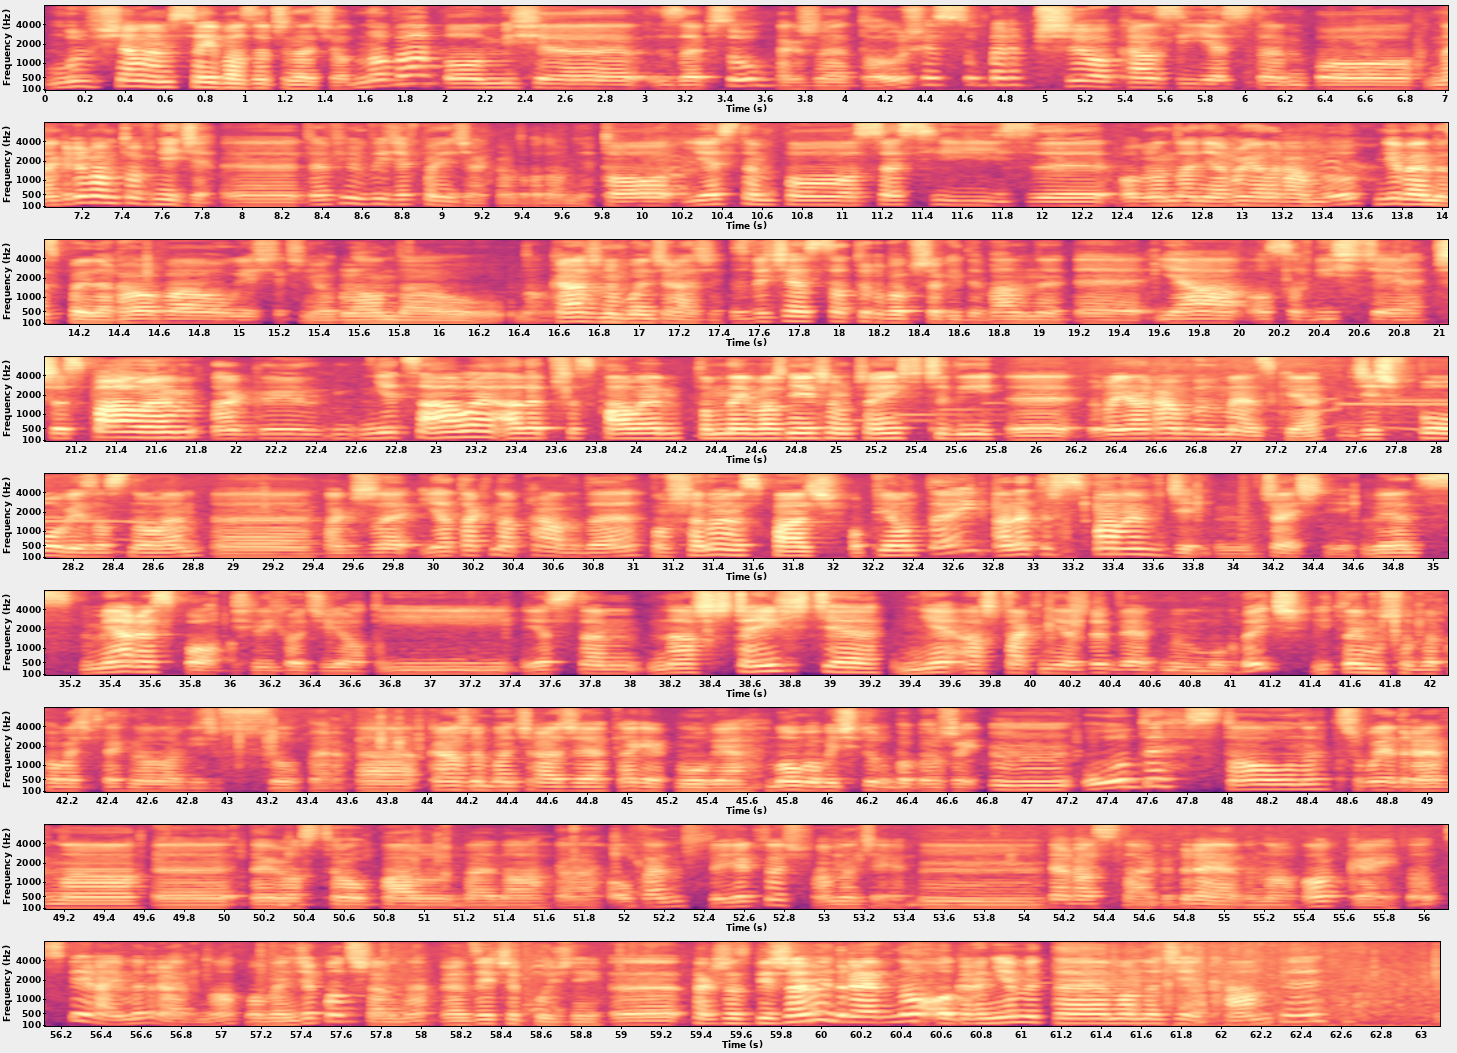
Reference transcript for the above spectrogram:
musiałem save'a zaczynać od nowa, bo mi się zepsuł, także to już jest super. Przy okazji jestem po... Nagrywam to w niedzielę. E, ten film wyjdzie w poniedziałek prawdopodobnie. To jestem po sesji z oglądania Royal Rumble. Nie będę spoilerował, jeśli ktoś nie oglądał. No, w każdym bądź razie. Zwycięzca turbo przewidywalny. E, ja osobiście przespałem, tak y, nie całe, ale przespałem tą najważniejszą część, czyli e, Royal Rumble męskie. Gdzieś w połowie zasnąłem. E, także ja tak naprawdę poszedłem spać o piątej, ale też spałem w dzień wcześniej, więc w miarę spoko, jeśli chodzi o to. I jestem na szczęście nie aż tak nieżywy, jakbym mógł być. I tutaj muszę odblokować w technologii. Super. E, w każdym bądź razie, tak jak mówię, mogło być turbo gorzej. Mm, wood, stone, potrzebuję drewna, e, tego stropal beda. E, open? Wyjdzie ktoś? Mam nadzieję. Mm, teraz tak, drewno. Okej, to zbierajmy drewno, bo będzie potrzebne. Prędzej czy później. E, także zbierzemy drewno, ogarniemy te, mam nadzieję, kampy.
